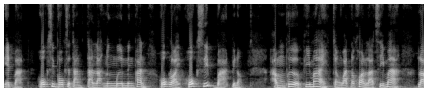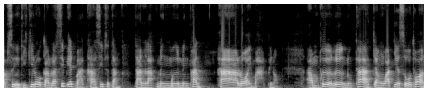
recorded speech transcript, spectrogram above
11 บาท 66 สตางค์ตันละ 11,660 บาทพี่น้อง อำเภอพี่ไม้จังหวัดนครราชสีมา รับซื้อที่กิโลกรัมละ 11 บาท 50 สตางค์ตันละ 11,500 บาทพี่น้องอำเภอเลิงนุกท่าจังหวัดยโสธร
